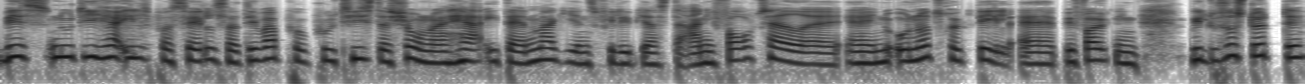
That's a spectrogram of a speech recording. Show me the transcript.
hvis nu de her ildspåsættelser, det var på politistationer her i Danmark, Jens Philip Jastani, foretaget af en undertrykt del af befolkningen, vil du så støtte det?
